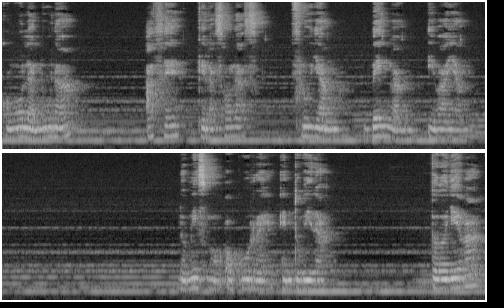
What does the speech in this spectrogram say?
cómo la luna hace que las olas fluyan, vengan y vayan. Lo mismo ocurre en tu vida. Todo llega,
